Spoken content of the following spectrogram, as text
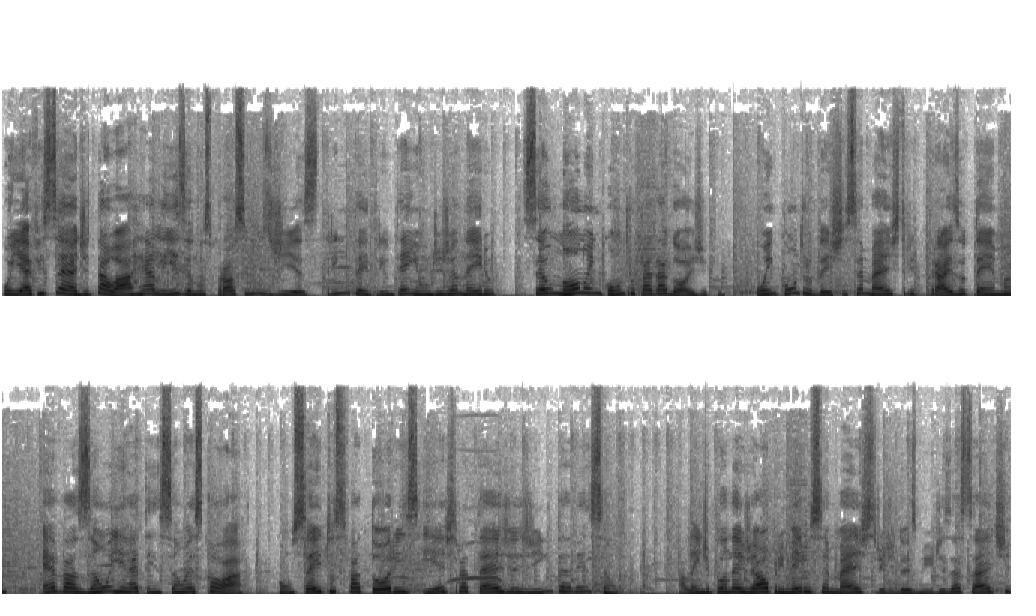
O IFCE de Tauá realiza nos próximos dias 30 e 31 de janeiro seu nono encontro pedagógico. O encontro deste semestre traz o tema Evasão e Retenção Escolar Conceitos, Fatores e Estratégias de Intervenção. Além de planejar o primeiro semestre de 2017,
